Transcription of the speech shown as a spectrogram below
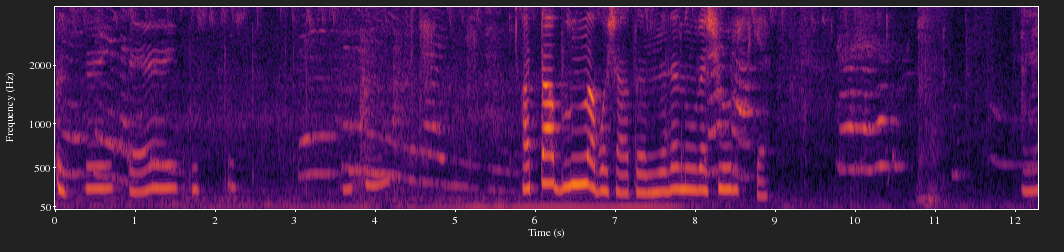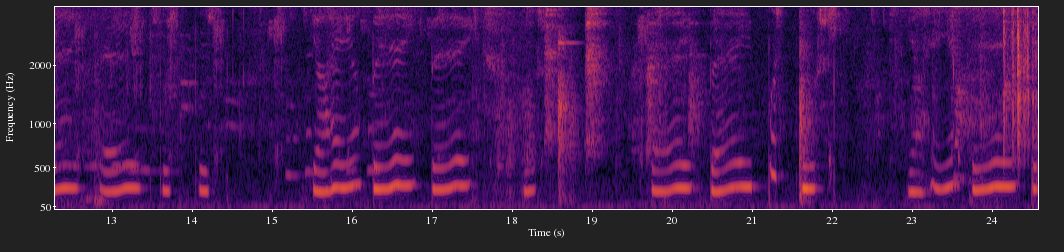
Hey, pus, pus. Hatta bununla boşaltalım. Neden uğraşıyoruz ki? Hey, hey, pus, pus. Ya hey bey, bey, pus. Bey, bey, pus, pus. Ya hey ya bey, bey.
